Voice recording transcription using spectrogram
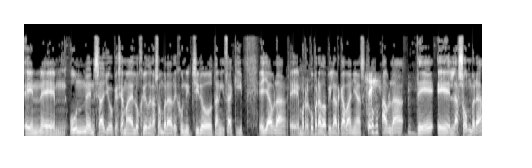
En eh, un ensayo que se llama Elogio de la Sombra de Junichiro Tanizaki, ella habla, eh, hemos recuperado a Pilar Cabañas, habla de eh, la sombra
